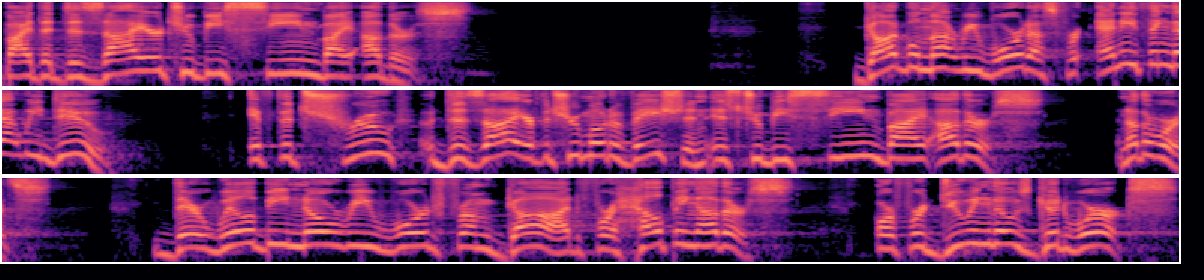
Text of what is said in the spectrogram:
by the desire to be seen by others. God will not reward us for anything that we do if the true desire, if the true motivation is to be seen by others. In other words, there will be no reward from God for helping others or for doing those good works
